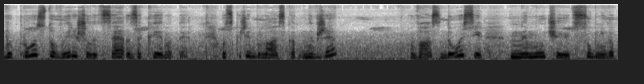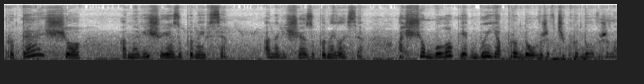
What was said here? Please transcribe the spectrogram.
ви просто вирішили це закинути. От скажіть, будь ласка, невже вас досі не мучають сумніви про те, що а навіщо я зупинився? А навіщо я зупинилася? А що було б, якби я продовжив чи продовжила?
